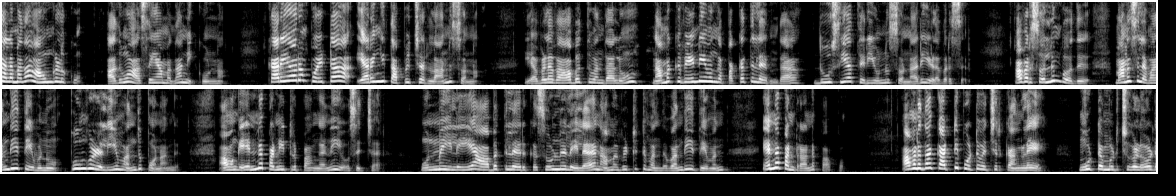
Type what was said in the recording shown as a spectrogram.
நிலமை தான் அவங்களுக்கும். அதுவும் அசையாமல் தான் நிற்கும்னா கரையோரம் போயிட்டா இறங்கி தப்பிச்சிடலான்னு சொன்னான். எவ்வளவு ஆபத்து வந்தாலும் நமக்கு வேண்டியவங்க பக்கத்தில் இருந்தால் தூசியாக தெரியும்னு சொன்னார் இளவரசர். அவர் சொல்லும்போது மனசில் வந்தியத்தேவனும் பூங்குழலியும் வந்து போனாங்க. அவங்க என்ன பண்ணிகிட்ருப்பாங்கன்னு யோசித்தார் யோசிச்சார். உண்மையிலேயே ஆபத்தில் இருக்க சூழ்நிலையில் நாம் விட்டுட்டு வந்த வந்தியத்தேவன் என்ன பண்ணுறான்னு பார்ப்போம் அவனை தான் கட்டி போட்டு வச்சுருக்காங்களே. மூட்டை முடிச்சுகளோட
